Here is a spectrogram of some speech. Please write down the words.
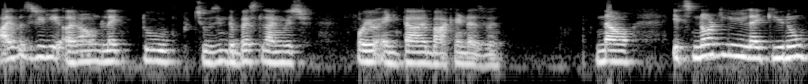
i was really around like to choosing the best language for your entire backend as well. Now it's not really like you know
